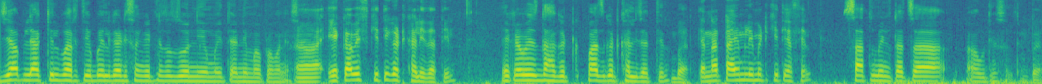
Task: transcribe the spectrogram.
जी आपल्या अखिल भारतीय बैलगाडी संघटनेचा जो नियम आहे त्या नियमाप्रमाणे असेल. अ, एका वेळेस किती गट खाली जातील? एका वेळेस दहा गट पाच गट खाली जातील. बरं. त्यांना टाइम लिमिट किती असेल? सात मिनिटाचा अवधी असेल ते. बरं.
